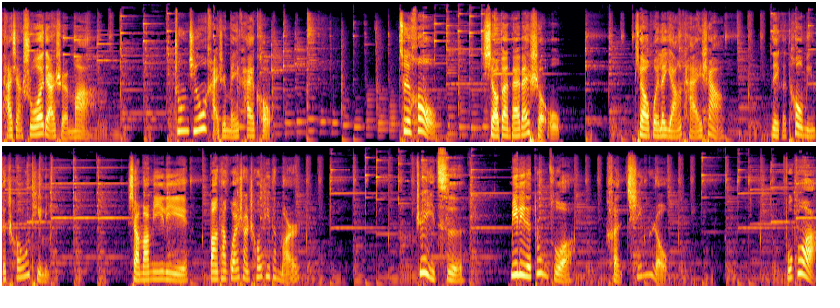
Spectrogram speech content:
他想说点什么，终究还是没开口。最后，小板摆摆手，跳回了阳台上那个透明的抽屉里。小猫咪莉帮他关上抽屉的门儿。这一次，米莉的动作很轻柔。不过。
